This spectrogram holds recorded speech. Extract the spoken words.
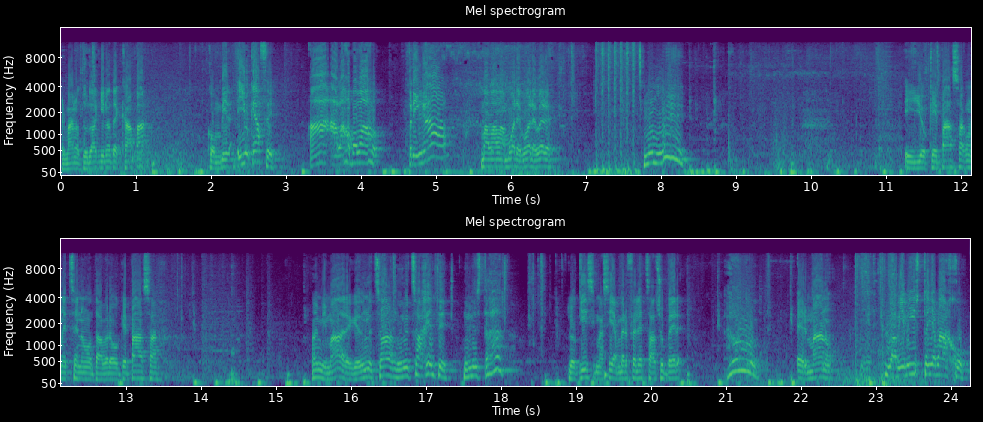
Hermano, tú de aquí no te escapas. Con vida. ¿Y yo qué hace? Ah, abajo para abajo. Pringao. Va, va, va, muere, muere, muere. No muere. ¿Y yo qué pasa con este nota, bro? ¿Qué pasa? Ay, mi madre, ¿que dónde está? ¿Dónde está, gente? ¿Dónde está? Loquísima, sí, Amberfell está súper ¡Oh! Hermano Lo había visto ahí abajo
